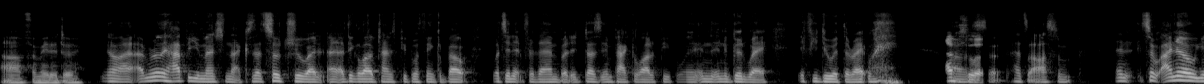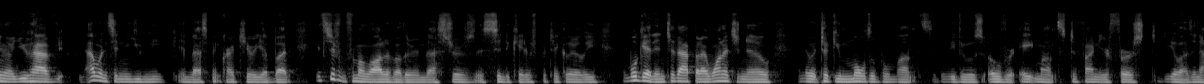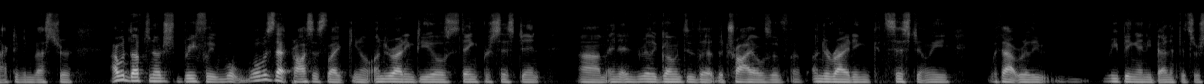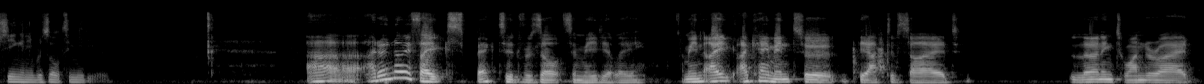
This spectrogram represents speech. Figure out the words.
uh, for me to do. No, I, am really happy you mentioned that because that's so true. I, I, think a lot of times people think about what's in it for them, but it does impact a lot of people in, in a good way if you do it the right way. Absolutely. Um, so that's awesome. And so I know, you know, you have, I wouldn't say unique investment criteria, but it's different from a lot of other investors, syndicators particularly. And we'll get into that. But I wanted to know, I know it took you multiple months. I believe it was over eight months to find your first deal as an active investor. I would love to know just briefly, what, what was that process like, you know, underwriting deals, staying persistent, um, and, and really going through the, the trials of, of underwriting consistently without really reaping any benefits or seeing any results immediately? Uh, I don't know if I expected results immediately. I mean, I, I came into the active side learning to underwrite,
